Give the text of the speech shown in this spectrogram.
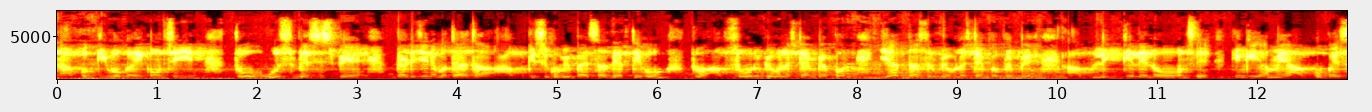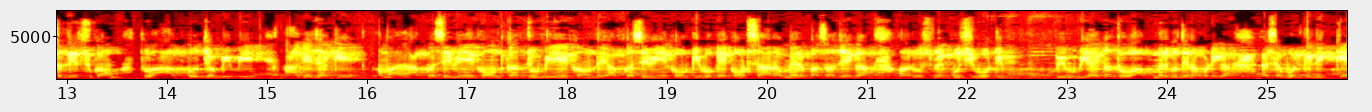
ना आपको कीवो का अकाउंट चाहिए। तो उस बेसिस पे डैडी जी ने बताया था किसी को भी पैसा देते हो तो आप सौ रुपये वाला स्टैम्प पेपर या दस रुपये वाला स्टैम्प पेपर पे आप लिख के ले लो उनसे। क्योंकि मैं आपको पैसा दे चुका हूँ तो आपको जब भी आगे जाके हमारा आपका सेविंग अकाउंट का जो भी अकाउंट है आपका सेविंग अकाउंट की वो अकाउंट सारा मेरे पास आ जाएगा और उसमें कुछ ओटीपी भी आएगा तो आप मेरे को देना पड़ेगा। ऐसा बोल के लिख के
